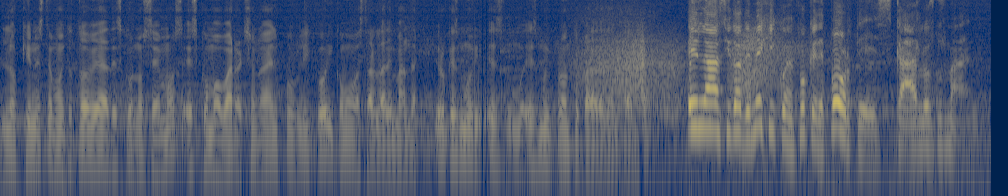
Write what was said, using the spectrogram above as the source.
Lo que en este momento todavía desconocemos es cómo va a reaccionar el público y cómo va a estar la demanda. Yo creo que es muy, es muy pronto para adelantar. En la Ciudad de México, Enfoque Deportes, Carlos Guzmán.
